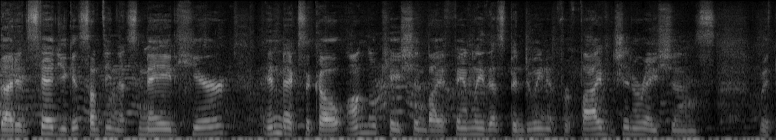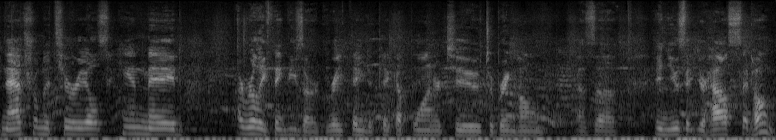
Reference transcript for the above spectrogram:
But instead, you get something that's made here in Mexico on location by a family that's been doing it for five generations with natural materials, handmade. I really think these are a great thing to pick up one or two to bring home as a and use at your house at home.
